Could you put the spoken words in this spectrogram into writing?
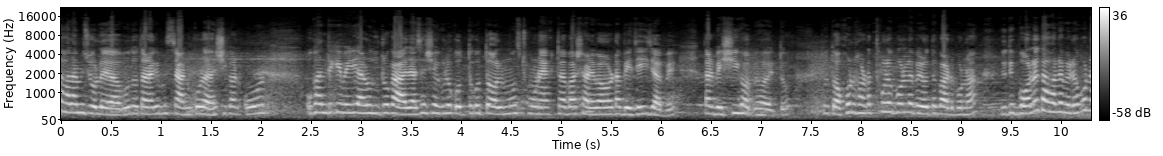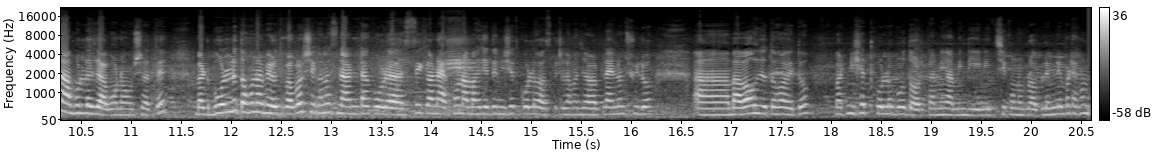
তাহলে আমি চলে যাব। তো তার আগে আমি স্নান করে আসি, কারণ ওর ওখান থেকে বেরিয়ে আরও দুটো কাজ আছে, সেগুলো করতে করতে অলমোস্ট মনে একটা বা সাড়ে বারোটা বেজেই যাবে। তার বেশি হবে হয়তো। তো তখন হঠাৎ করে বললে বেরোতে পারব না। যদি বলে তাহলে বেরোবো, না বললে যাব না ওর সাথে। বাট বললে তখন আমি বেরোতে পারব সেখানে স্নানটা করে আসছি। কারণ এখন আমাকে যেতে নিষেধ করলে হসপিটালে আমার যাওয়ার প্ল্যানও ছিল। বাবাও যেতে হয়তো। বাট নিষেধ করলে বড় দরকার নেই, আমি দিয়ে নিচ্ছি, কোনো প্রবলেম নেই। বাট এখন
